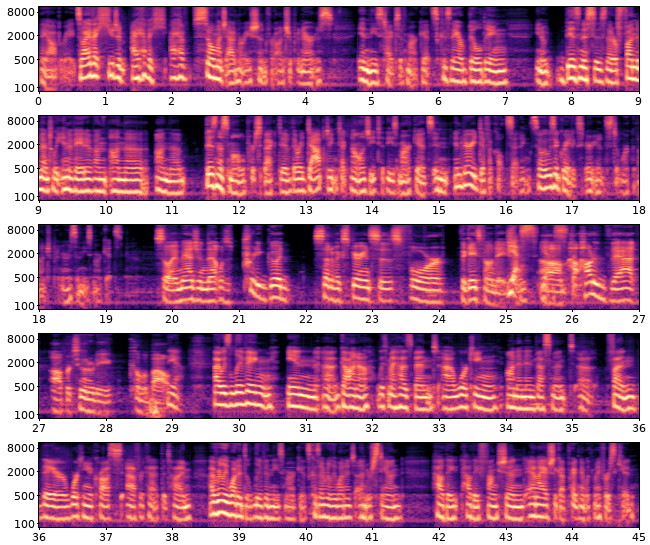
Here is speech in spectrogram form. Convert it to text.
they operate. So I have a huge I have a I have so much admiration for entrepreneurs in these types of markets because they are building, you know, businesses that are fundamentally innovative on, on the on the business model perspective. They're adapting technology to these markets in, in very difficult settings. So it was a great experience to work with entrepreneurs in these markets. So I imagine that was pretty good set of experiences for the Gates Foundation. Yes. yes. Um, how, how did that opportunity come about? Yeah. I was living in uh, Ghana with my husband, uh, working on an investment uh, fund there, working across Africa at the time. I really wanted to live in these markets because I really wanted to understand how they how they functioned. And I actually got pregnant with my first kid.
